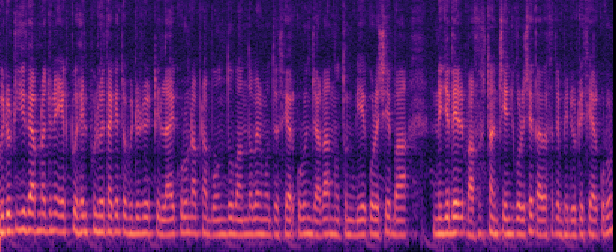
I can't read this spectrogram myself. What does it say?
ভিডিওটি যদি আপনার জন্য একটু হেল্পফুল হয়ে থাকে, তো ভিডিওটি একটি লাইক করুন, আপনার বন্ধু বান্ধবের মধ্যে শেয়ার করুন, যারা নতুন বিয়ে করেছে বা নিজেদের বাসস্থান চেঞ্জ করেছে, তাদের সাথে ভিডিওটি শেয়ার করুন।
